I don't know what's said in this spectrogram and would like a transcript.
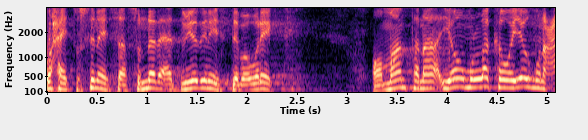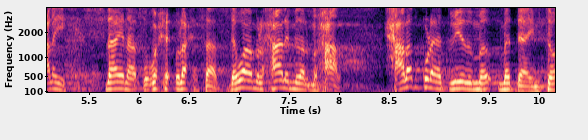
waxay tusinaysaa sunnada adduunyadu inay isdabawareegtay. Oo maantana yowmun laka wa yowmun calayk. Sidaa inaad ula xisaab. Dawaamulxaali min almuxaal. Xaalad qura adduunyadu ma daa'imto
